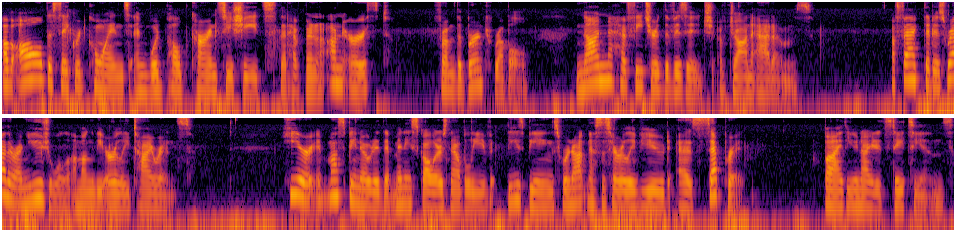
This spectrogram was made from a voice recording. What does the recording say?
Of all the sacred coins and wood pulp currency sheets that have been unearthed from the burnt rubble, none have featured the visage of John Adams, a fact that is rather unusual among the early tyrants. Here, it must be noted that many scholars now believe these beings were not necessarily viewed as separate by the United Statesians,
